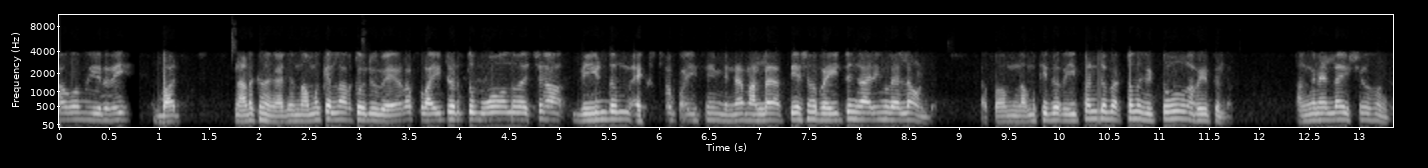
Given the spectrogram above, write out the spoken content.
ആകുമെന്ന് കരുതി. ബട്ട് നടക്കുന്ന കാര്യം. നമുക്ക് എല്ലാവർക്കും ഒരു വേറെ ഫ്ലൈറ്റ് എടുത്ത് പോവാന്ന് വെച്ചാൽ വീണ്ടും എക്സ്ട്രാ പൈസയും പിന്നെ നല്ല അത്യാവശ്യം റേറ്റും കാര്യങ്ങളും എല്ലാം ഉണ്ട്. അപ്പം നമുക്കിത് റീഫണ്ട് പെട്ടെന്ന് കിട്ടുമോ അറിയത്തില്ല. അങ്ങനെ എല്ലാ ഇഷ്യൂസ് ഉണ്ട്.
